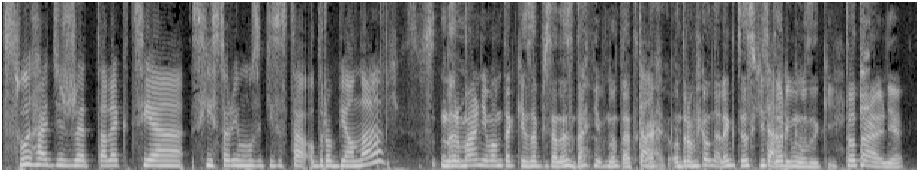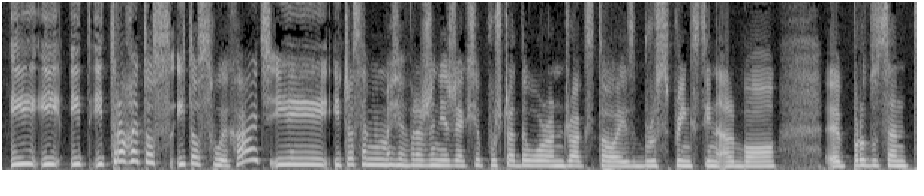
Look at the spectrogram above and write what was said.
słychać, że ta lekcja z historii muzyki została odrobiona. Normalnie mam takie zapisane zdanie w notatkach. Tak. Odrobiona lekcja z historii tak. muzyki. Totalnie. I, i, i, i trochę to, i to słychać i, i czasami ma się wrażenie, że jak się puszcza The War on Drugs, to jest Bruce Springsteen albo e, producent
